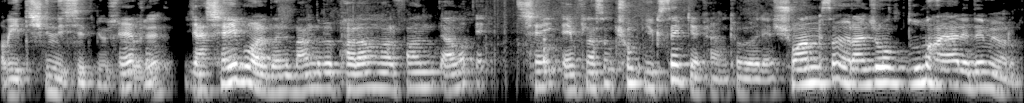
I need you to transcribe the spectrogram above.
ama yetişkin de hissetmiyorsun Evet, böyle. Ya şey bu arada hani bende böyle param var falan ama e- şey enflasyon çok yüksek ya kanka böyle. Şu an mesela öğrenci olduğumu hayal edemiyorum.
